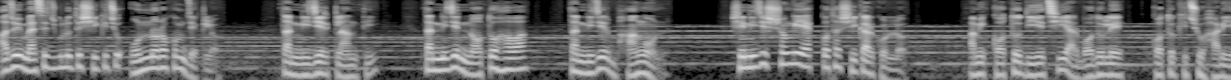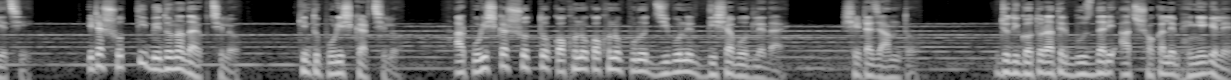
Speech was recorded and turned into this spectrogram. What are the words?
আজ ওই মেসেজগুলোতে সে কিছু অন্যরকম দেখল। তার নিজের ক্লান্তি, তার নিজের নত হওয়া, তার নিজের ভাঙন। সে নিজের সঙ্গে এক কথা স্বীকার করল, আমি কত দিয়েছি আর বদলে কত কিছু হারিয়েছি। এটা সত্যি বেদনাদায়ক ছিল, কিন্তু পরিষ্কার ছিল। আর পরিষ্কার সত্য কখনো কখনো পুরো জীবনের দিশা বদলে দেয়। সেটা জানত। যদি গত রাতের বুঝদারি আজ সকালে ভেঙে গেলে,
